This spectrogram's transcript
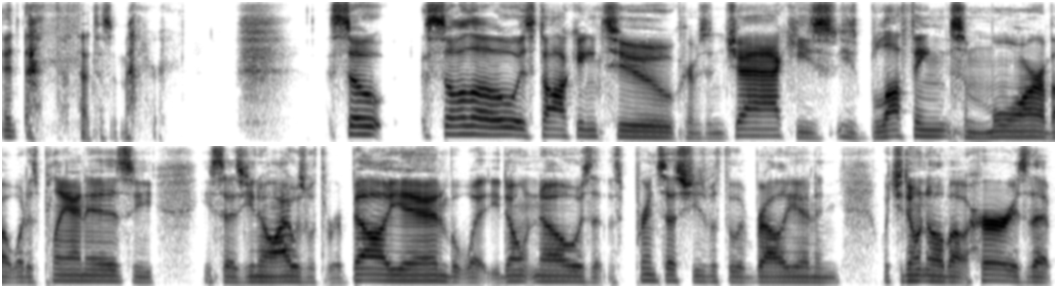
it that doesn't matter. So Solo is talking to Crimson Jack. He's he's bluffing some more about what his plan is. He he says, you know, I was with the rebellion, but what you don't know is that this princess, she's with the rebellion, and what you don't know about her is that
